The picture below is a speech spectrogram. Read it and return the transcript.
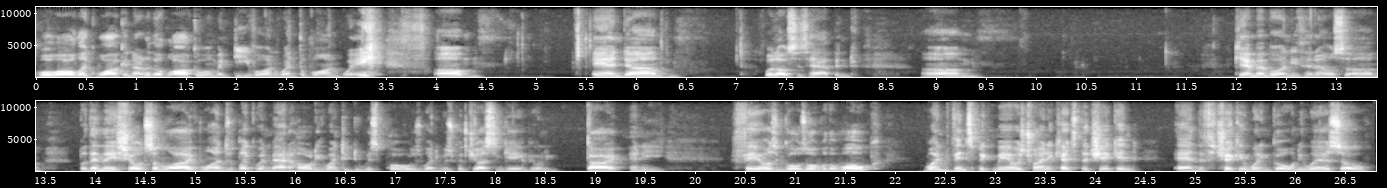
were all like walking out of the locker room, and Devon went the wrong way. Um, and um, what else has happened? Um, can't remember anything else. Um, but then they showed some live ones, like when Matt Hardy went to do his pose when he was with Justin Gabriel and he died and he fails and goes over the rope. When Vince McMahon was trying to catch the chicken and the chicken wouldn't go anywhere, so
